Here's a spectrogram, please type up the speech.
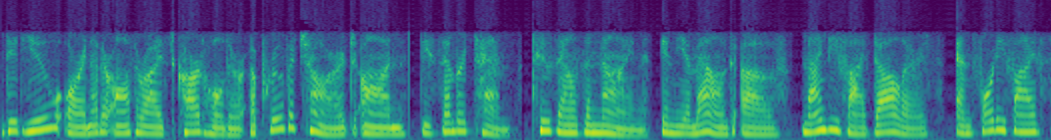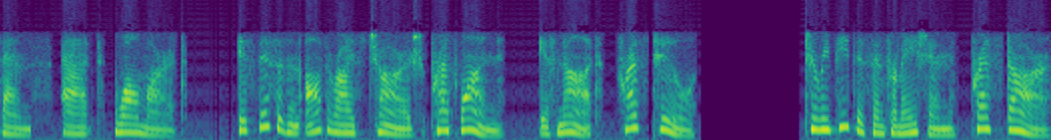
Did you or another authorized cardholder approve a charge on December 10, 2009 in the amount of $95.45 at Walmart? If this is an authorized charge, press 1. If not, press 2. To repeat this information, press star.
